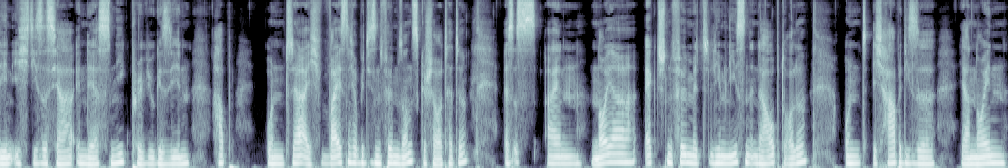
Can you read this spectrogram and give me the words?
den ich dieses Jahr in der Sneak Preview gesehen habe und ja, ich weiß nicht, ob ich diesen Film sonst geschaut hätte. Es ist ein neuer Actionfilm mit Liam Neeson in der Hauptrolle. Und ich habe diese ja neuen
